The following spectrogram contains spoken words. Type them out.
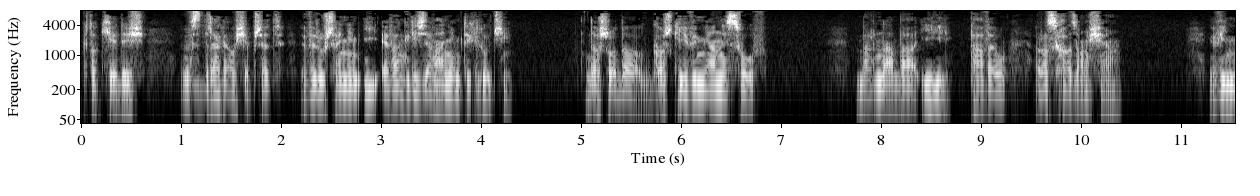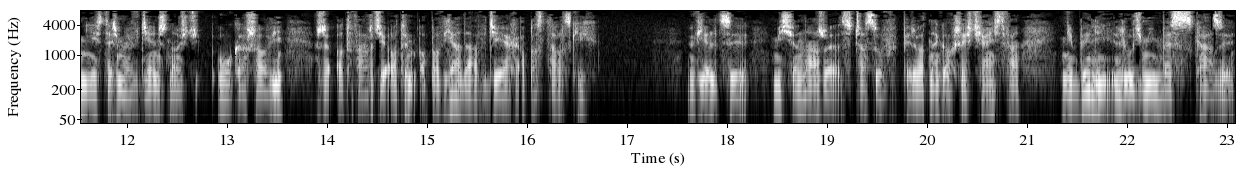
kto kiedyś wzdragał się przed wyruszeniem i ewangelizowaniem tych ludzi. Doszło do gorzkiej wymiany słów. Barnaba i Paweł rozchodzą się. Winni jesteśmy wdzięczność Łukaszowi, że otwarcie o tym opowiada w dziejach apostolskich. Wielcy misjonarze z czasów pierwotnego chrześcijaństwa nie byli ludźmi bez skazy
